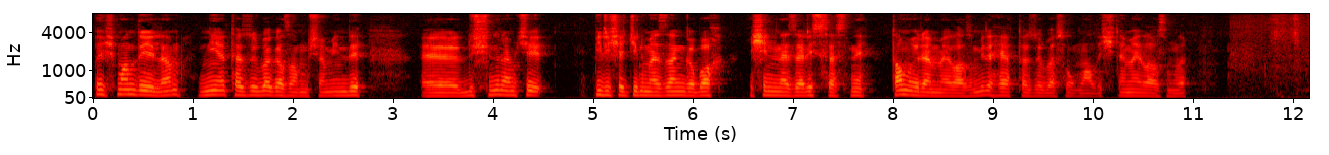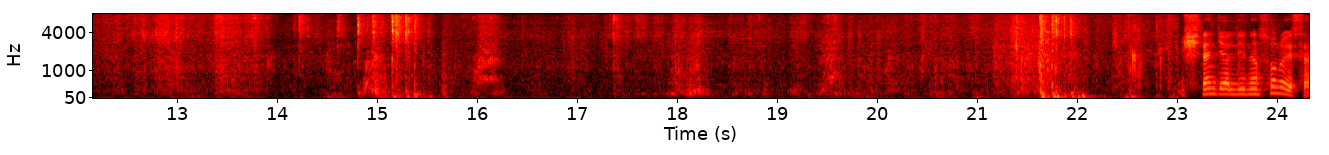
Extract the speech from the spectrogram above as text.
peşman deyiləm. Niyə təcrübə qazanmışam? İndi e, düşünürəm ki, bir işə girməzdən qabaq işin nəzəri hissəsini tam öyrənmək lazımdır. Bir də həyat təcrübəsi olmalıdır, işləmək lazımdır. İşdən gəldikdən sonra isə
